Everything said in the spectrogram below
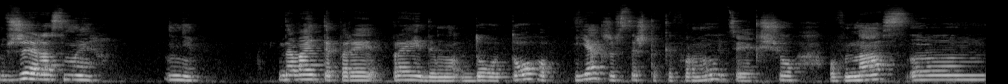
вже раз ми. Ні. Давайте перейдемо до того, як же все ж таки формується, якщо в нас, ем,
